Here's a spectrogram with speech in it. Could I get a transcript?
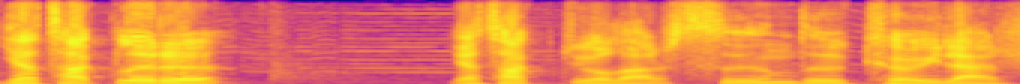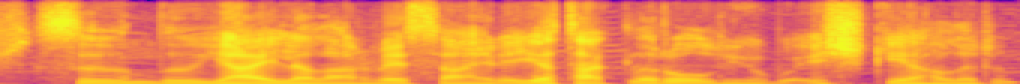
yatakları yatak diyorlar. Sığındığı köyler, sığındığı yaylalar vesaire yatakları oluyor bu eşkıyaların.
